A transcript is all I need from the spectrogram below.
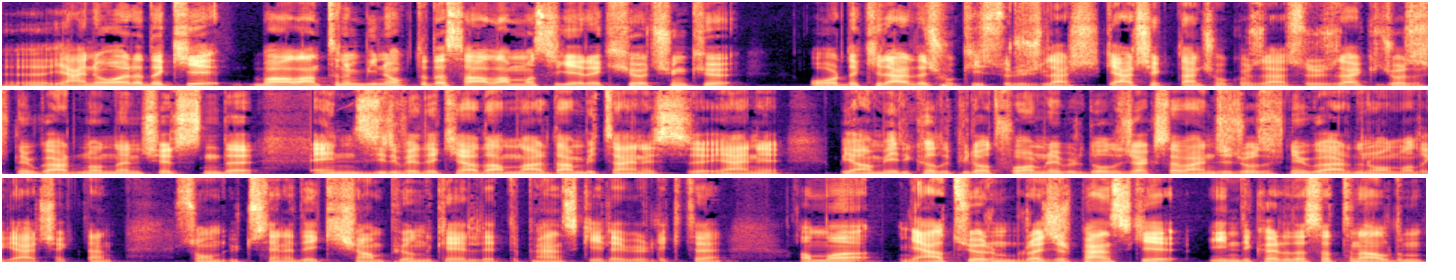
E, yani o aradaki bağlantının bir noktada sağlanması gerekiyor. Çünkü oradakiler de çok iyi sürücüler. Gerçekten çok özel sürücüler ki Joseph Newgarden onların içerisinde en zirvedeki adamlardan bir tanesi. Yani bir Amerikalı pilot Formula 1'de olacaksa bence Joseph Newgarden olmalı gerçekten. Son 3 senede iki şampiyonluk elde etti Penske ile birlikte. Ama ya atıyorum Roger Penske IndyCar'ı da satın aldım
